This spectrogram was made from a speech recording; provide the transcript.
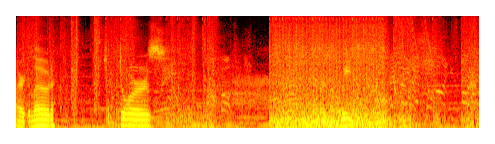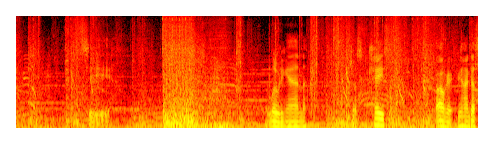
Alright, reload. Check doors. And there's an elite. Load again. Just in case. Okay, behind us.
